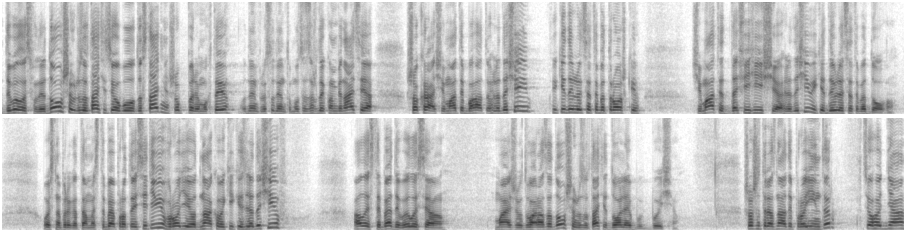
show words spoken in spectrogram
дивились вони довше. В результаті цього було достатньо, щоб перемогти 1 плюс 1. Тому це завжди комбінація, що краще мати багато глядачів, які дивляться тебе трошки, чи мати дофігіще глядачів, які дивляться тебе довго. Ось, наприклад, там СТБ проти ICTV, вроді однакова кількість глядачів, але СТБ дивилися майже в два рази довше, в результаті доля вища. Що ще треба знати про Інтер цього дня?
